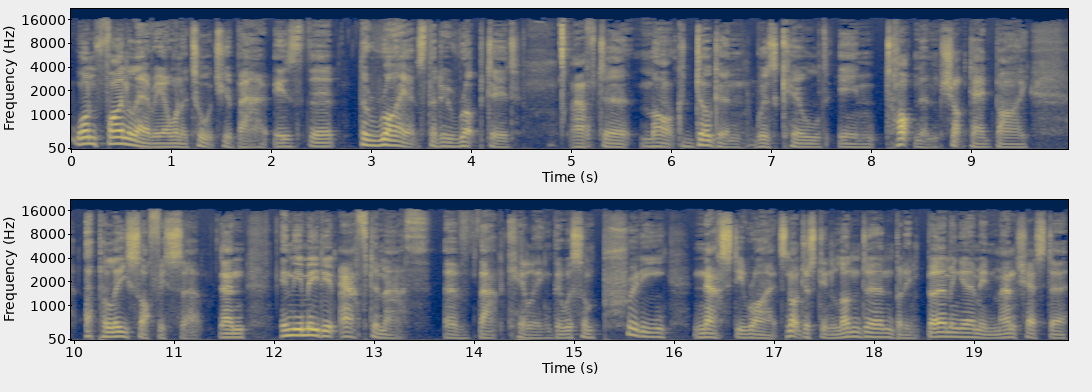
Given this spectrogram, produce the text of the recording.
One final area I want to talk to you about is the the riots that erupted after Mark Duggan was killed in Tottenham, shot dead by a police officer, and in the immediate aftermath of that killing, there were some pretty nasty riots, not just in London, but in Birmingham, in Manchester,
